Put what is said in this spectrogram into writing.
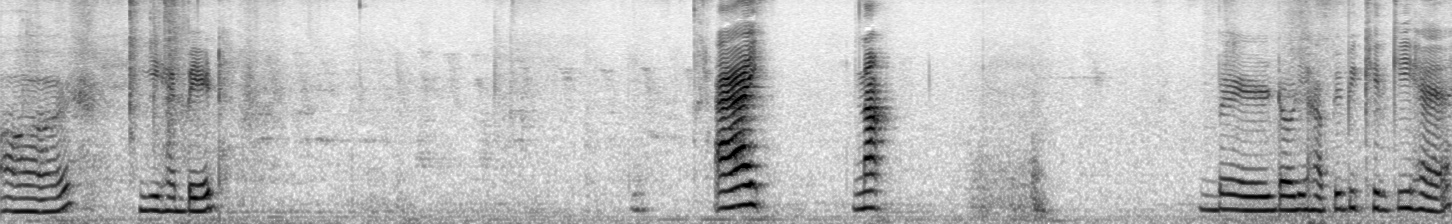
और ये है बेड आई ना। बेड और यहाँ पे भी खिड़की है।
